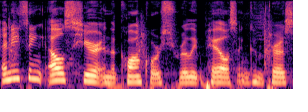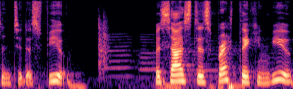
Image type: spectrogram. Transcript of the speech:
Anything else here in the concourse really pales in comparison to this view. Besides this breathtaking view,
